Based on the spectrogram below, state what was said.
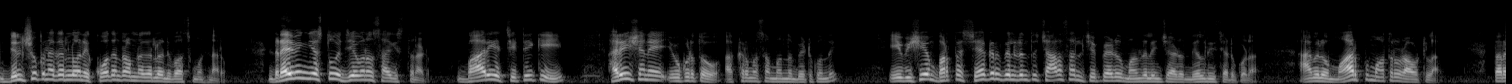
దిల్షుక్ నగర్లోని కోదండరామ్ నగర్లో నివాసం ఉంటున్నారు డ్రైవింగ్ చేస్తూ జీవనం సాగిస్తున్నాడు. భార్య చిట్టికి హరీష్ అనే యువకుడితో అక్రమ సంబంధం పెట్టుకుంది. ఈ విషయం భర్త శేఖర్ తెలియడంతో చాలాసార్లు చెప్పాడు మందలించాడు నిలదీశాడు కూడా. ఆమెలో మార్పు మాత్రం రావట్లా. తన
